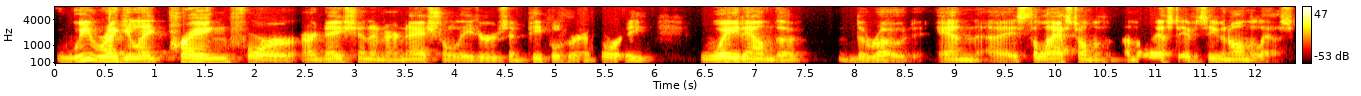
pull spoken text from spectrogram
we regulate praying for our nation and our national leaders and people who are in authority way down the the road, and uh, it's the last on the on the list if it's even on the list.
